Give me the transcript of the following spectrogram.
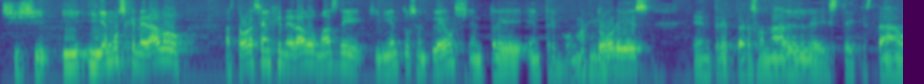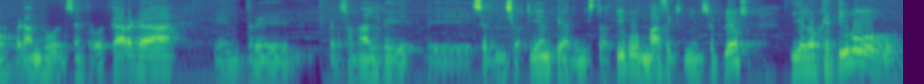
Sí, sí, y, y, hemos generado, hasta ahora se han generado más de 500 empleos entre, entre conductores, entre personal este, que está operando el centro de carga, entre personal de, servicio a cliente, administrativo, más de 500 empleos. Y el objetivo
